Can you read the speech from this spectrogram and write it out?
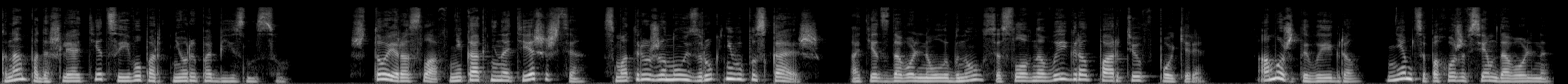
К нам подошли отец и его партнеры по бизнесу. «Что, Ярослав, никак не натешишься? Смотрю, жену из рук не выпускаешь». Отец довольно улыбнулся, словно выиграл партию в покере. А может и выиграл. Немцы, похоже, всем довольны.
